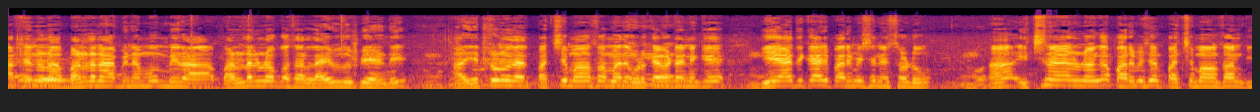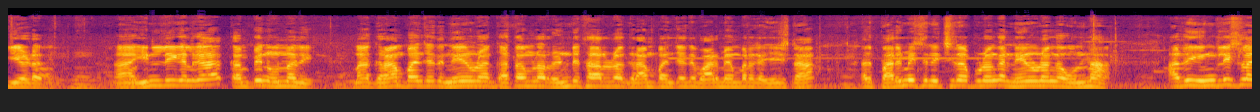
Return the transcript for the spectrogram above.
అట్లనే నా బండ్లను ఆపినాము. మీరు ఆ బండ్లను ఒకసారి లైవ్ చూపియండి. ఆ, ఎట్లున్నది? అది పచ్చి మాంసం అది ఉడకబెట్టడానికి ఏ అధికారి పర్మిషన్ ఇస్తాడు? ఆ, ఇచ్చిన పర్మిషన్ పచ్చి మాంసానికి అది. ఇన్లీగల్గా కంపెనీ ఉన్నది. మా గ్రామ పంచాయతీ నేను కూడా గతంలో రెండు సార్లు కూడా గ్రామ పంచాయతీ వార్డు మెంబర్గా చేసిన. అది పర్మిషన్ ఇచ్చినప్పుడు నేను కూడా ఉన్నా. అది ఇంగ్లీష్లో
